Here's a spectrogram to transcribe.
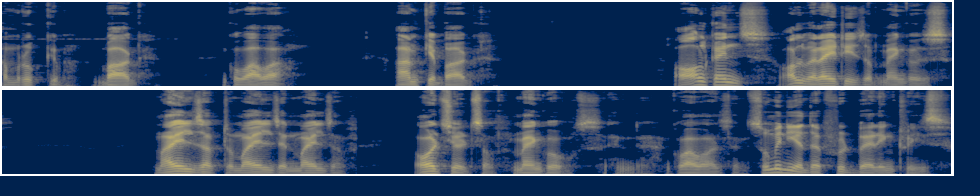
अमरुक के बाग गुआवा आम के बाग all kinds, all varieties of mangoes. Miles after miles and miles of orchards of mangoes and uh, guavas and so many other fruit bearing trees.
